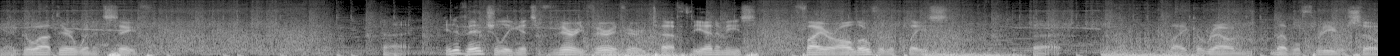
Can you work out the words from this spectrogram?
Yeah, go out there when it's safe. Uh, it eventually gets very, very, very tough. The enemies fire all over the place. Uh, like around level 3 or so.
